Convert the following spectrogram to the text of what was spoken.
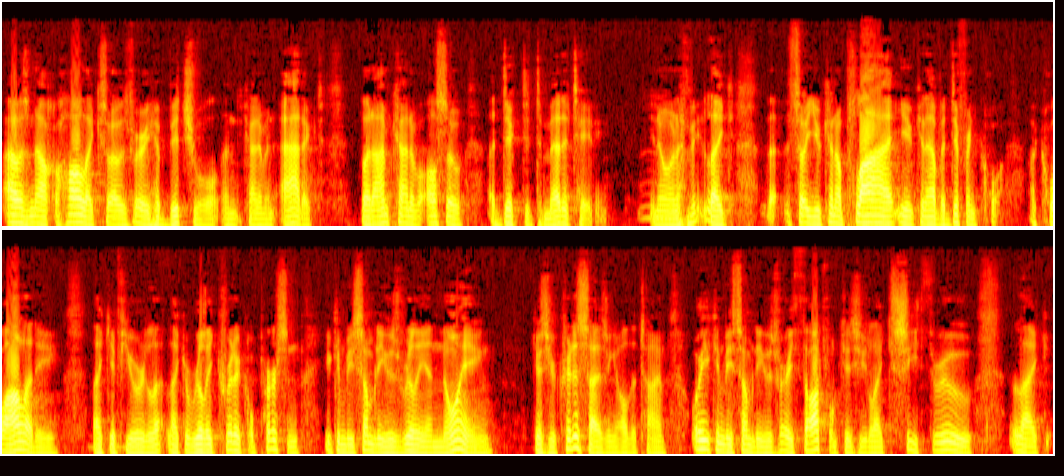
I was an alcoholic, so I was very habitual and kind of an addict, but I'm kind of also addicted to meditating. You know what I mean? Like, so you can apply, you can have a different a quality. Like if you're like a really critical person, you can be somebody who's really annoying because you're criticizing all the time, or you can be somebody who's very thoughtful because you like see through like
